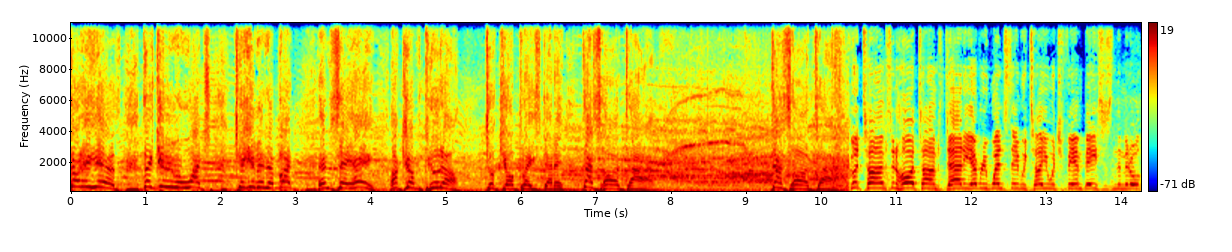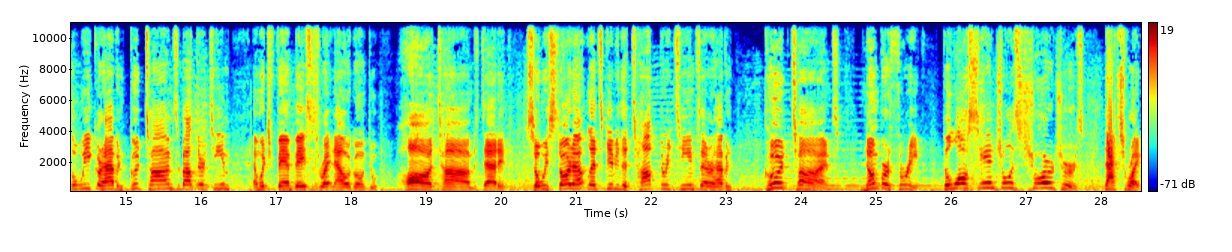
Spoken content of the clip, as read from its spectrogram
30 years. They give him a watch, kick him in the butt, and say, hey, a computer took your place, daddy. That's hard time. That's hard time. Good times and hard times, Daddy. Every Wednesday, we tell you which fan bases in the middle of the week are having good times about their team and which fan bases right now are going through hard times, Daddy. So we start out, let's give you the top three teams that are having good times. Number three, the Los Angeles Chargers. That's right,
